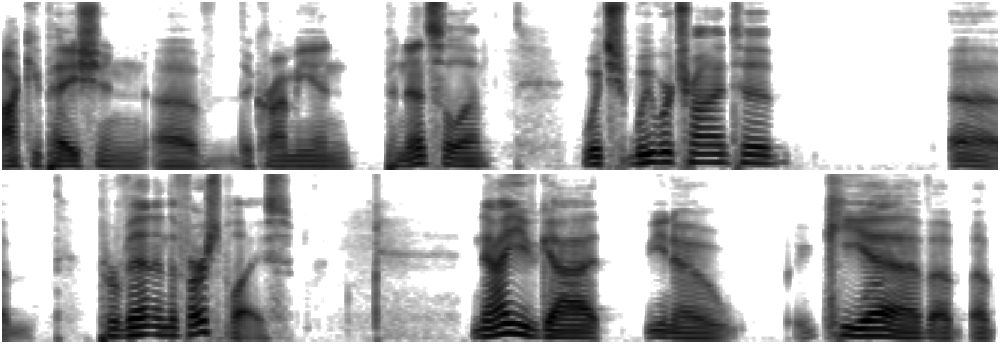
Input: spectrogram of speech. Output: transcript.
occupation of the Crimean Peninsula, which we were trying to uh, prevent in the first place now you've got you know Kiev, a, a,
